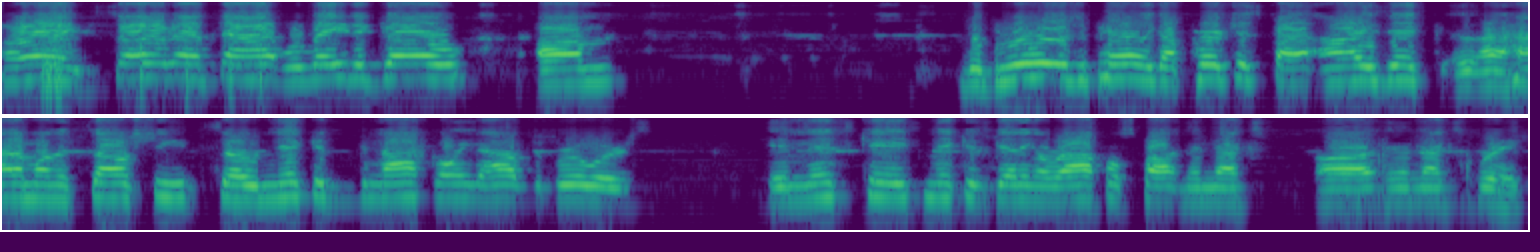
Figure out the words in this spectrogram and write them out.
All right, sorry about that. We're ready to go. Um, the Brewers apparently got purchased by Isaac. I had him on the sell sheet, so Nick is not going to have the Brewers. In this case, Nick is getting a raffle spot in the next uh, in the next break.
